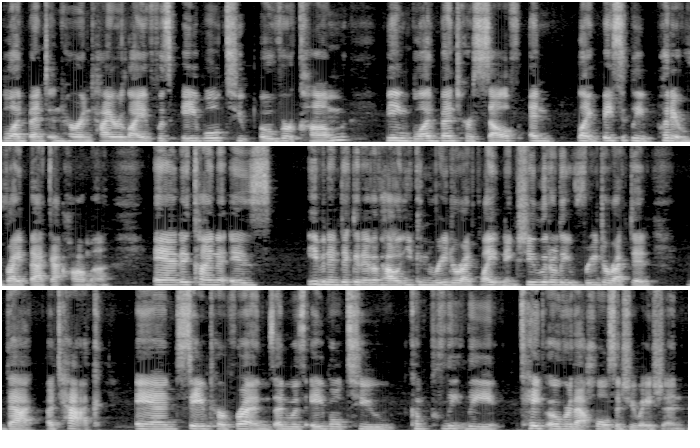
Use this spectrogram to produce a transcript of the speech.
bloodbent in her entire life, was able to overcome being bloodbent herself and like basically put it right back at Hama. And it kind of is even indicative of how you can redirect lightning. She literally redirected that attack and saved her friends and was able to completely take over that whole situation.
